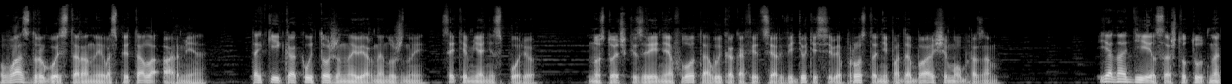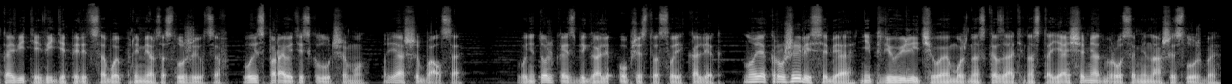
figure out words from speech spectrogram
Вас, с другой стороны, воспитала армия. Такие, как вы, тоже, наверное, нужны. С этим я не спорю. Но с точки зрения флота, вы, как офицер, ведете себя просто неподобающим образом. Я надеялся, что тут на Кавите, видя перед собой пример сослуживцев, вы исправитесь к лучшему. Но я ошибался. Вы не только избегали общества своих коллег, но и окружили себя, не преувеличивая, можно сказать, настоящими отбросами нашей службы.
